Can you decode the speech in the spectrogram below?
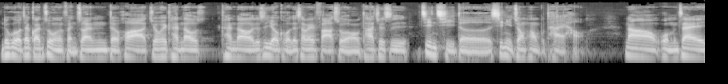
如果在关注我们粉专的话，就会看到看到就是 Yoko 在上面发说，哦，他就是近期的心理状况不太好。那我们在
